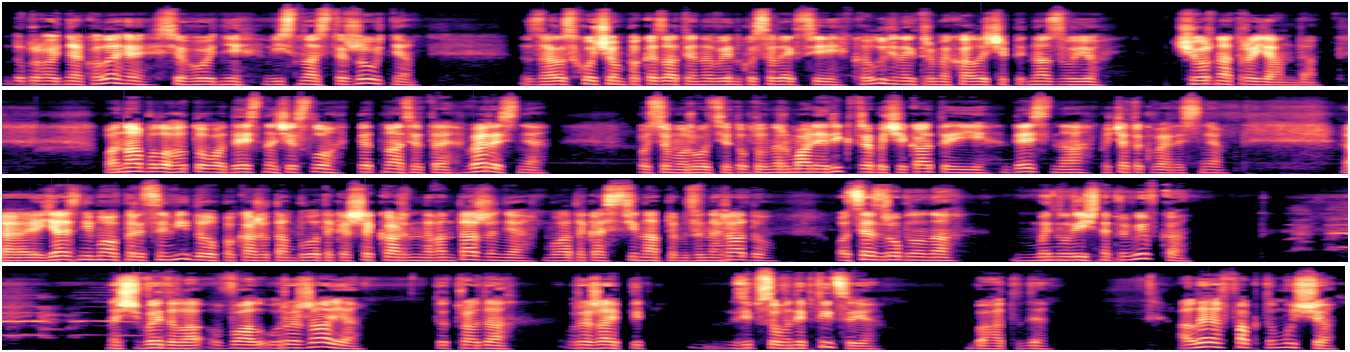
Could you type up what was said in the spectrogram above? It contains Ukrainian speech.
Доброго дня, колеги. Сьогодні 18 жовтня. Зараз хочу вам показати новинку селекції Калугіна Віктора Михайловича під назвою Чорна троянда. Вона була готова десь на число 15 вересня по цьому році, тобто в нормальний рік треба чекати її десь на початок вересня. Е, Я знімав перед цим відео, покажу, там було таке шикарне навантаження, була така стіна прям з винограду. Оце зроблена минулорічна прививка. Значить, видала вал урожая. Тут, правда, урожай під... зіпсований птицею багато де. Але факт тому, що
